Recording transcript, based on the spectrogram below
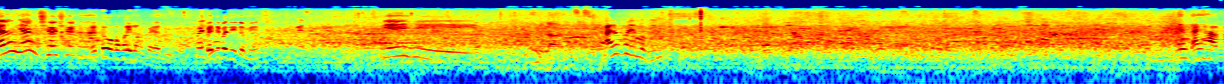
Meron yan. Share-share na lang. Ito, okay lang kaya dito. Pwede. Pwede ba dito, miss? Yay! Wala na. Ano ko yung movie? And I have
